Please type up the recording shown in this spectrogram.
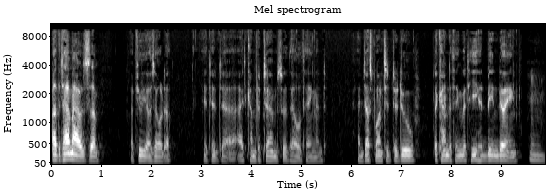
by the time I was um, a few years older, it had, uh, I'd come to terms with the whole thing and, and just wanted to do the kind of thing that he had been doing. Mm.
